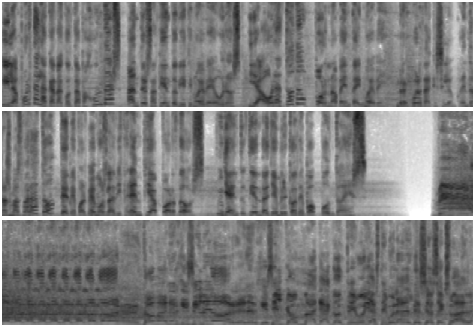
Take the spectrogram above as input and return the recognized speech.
Y la puerta lacada con tapajuntas, antes a 119 euros. Y ahora todo por 99. Recuerda que si lo encuentras más barato, te devolvemos la diferencia por dos. Ya en tu tienda y en bricodepo.es. ¡Vigor, gor, gor, gor, gor, gor, gor, gor! Toma Energisil Vigor. Energisil con maca contribuye a estimular el deseo sexual.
